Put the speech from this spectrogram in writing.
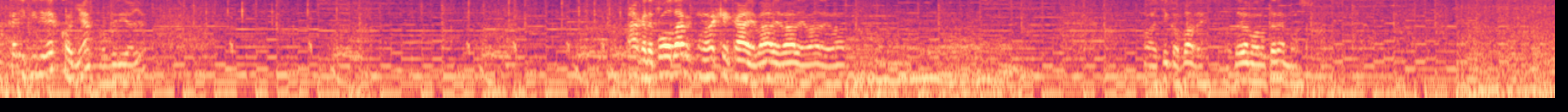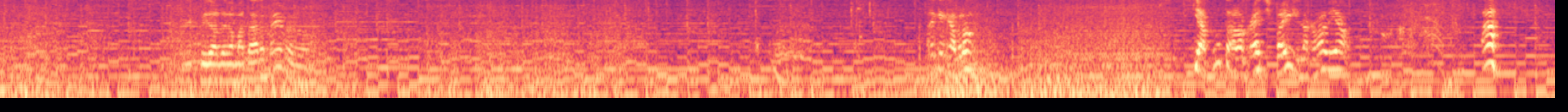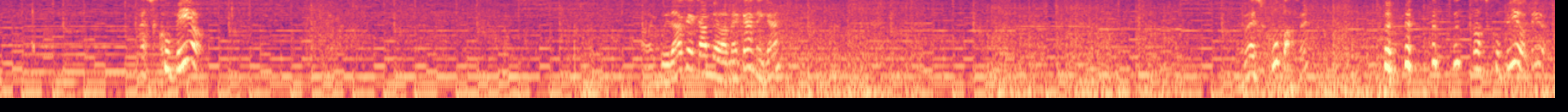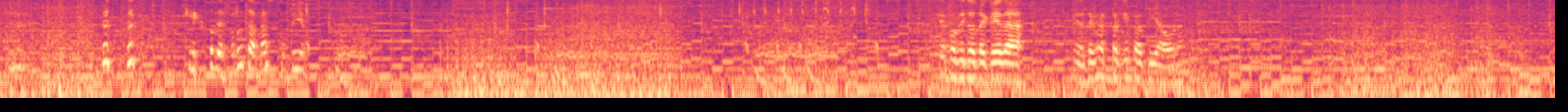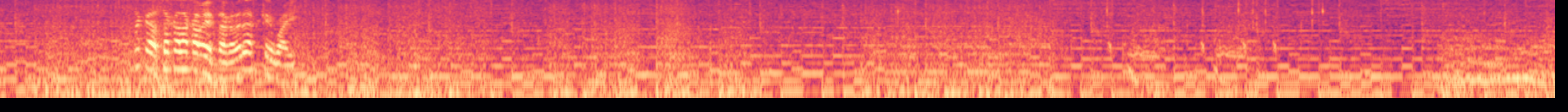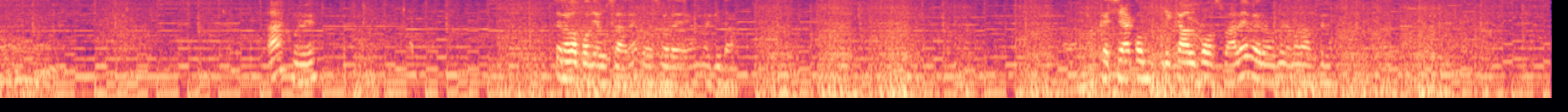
Más que difícil es coñazo, diría yo. Ah, que le puedo dar una vez que cae. Vale, vale, vale, vale. Vale, chicos, vale. Lo tenemos, lo tenemos. Cuidado de no matarme, pero... ¡Ay, qué cabrón! ¡Hostia puta! Lo que ha hecho ahí, la que me ha liado. ¡Ah! ¡Me ha escupido! A ver, cuidado que cambia la mecánica. No me escupas, ¿eh? me ha escupido, tío. ¡Qué hijo de fruta! Me ha escupido. Qué poquito te queda. Mira, tengo esto aquí para ti ahora. Saca, saca la cabeza, que verás qué guay. Muy bien. Se no lo podía usar, ¿eh? Por eso le, he quitado. No es que sea complicado el boss, ¿vale? Pero mira, me ha dado filo.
